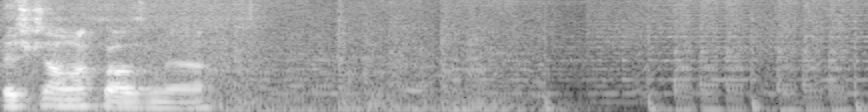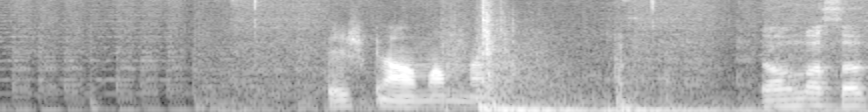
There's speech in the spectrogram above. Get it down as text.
Seçkin almak lazım ya. değişkin almam ben. Sen almazsan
